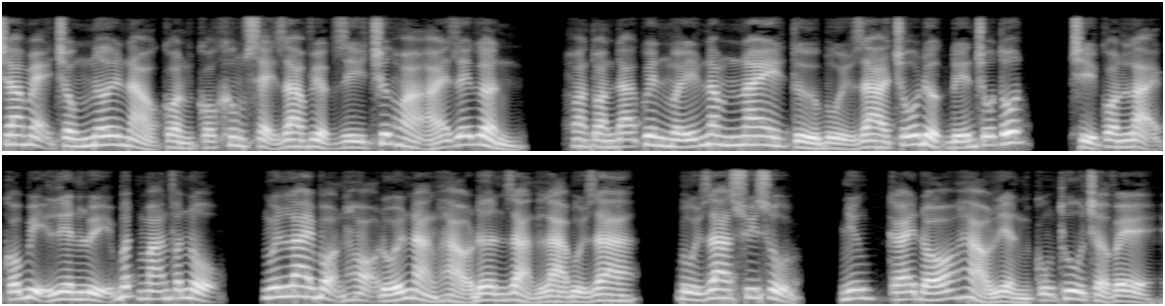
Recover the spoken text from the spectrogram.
Cha mẹ chồng nơi nào còn có không xảy ra việc gì trước hòa ái dễ gần, hoàn toàn đã quên mấy năm nay từ bùi ra chỗ được đến chỗ tốt, chỉ còn lại có bị liên lụy bất mãn phẫn nộ, nguyên lai bọn họ đối nàng hảo đơn giản là bùi ra, bùi ra suy sụp, những cái đó hảo liền cũng thu trở về.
